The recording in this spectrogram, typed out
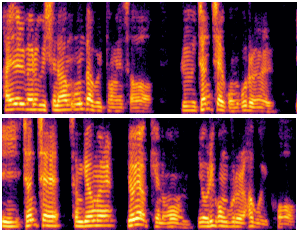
하이델베르그 신앙 문답을 통해서 그 전체 공부를 이 전체 성경을 요약해 놓은 요리 공부를 하고 있고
